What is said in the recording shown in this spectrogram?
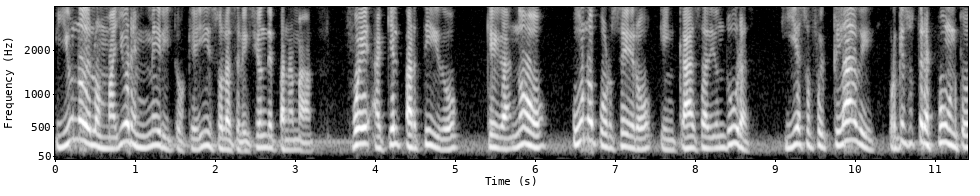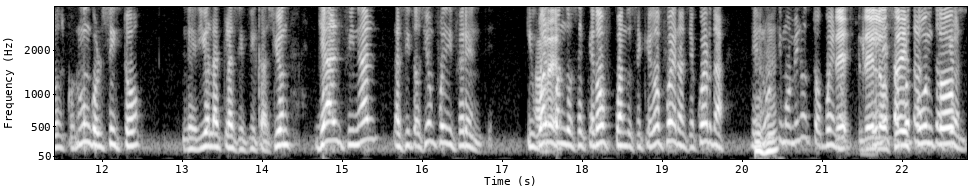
Y uno de los mayores méritos que hizo la selección de Panamá fue aquel partido que ganó 1 por 0 en casa de Honduras. Y eso fue clave, porque esos tres puntos con un golcito le dio la clasificación. Ya al final la situación fue diferente. Igual cuando se quedó cuando se quedó fuera, ¿se acuerda? Del último minuto, bueno, De- los seis puntos-.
